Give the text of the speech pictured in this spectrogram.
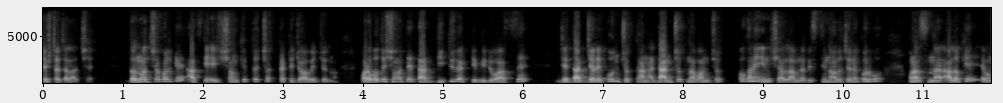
চেষ্টা চালাচ্ছে। ধন্যবাদ সকলকে আজকে এই সংক্ষিপ্ত ছোট্ট একটা জবাবের জন্য। পরবর্তী সময়তে তার দ্বিতীয় একটি ভিডিও আসছে, যে দাজ্জালে কোন চোখ কানা ডান চোখ না বাম চোখ। ওখানে ইনশাল্লাহ আমরা বিস্তীর্ণ আলোচনা করব, পড়াশোনার আলোকে, এবং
